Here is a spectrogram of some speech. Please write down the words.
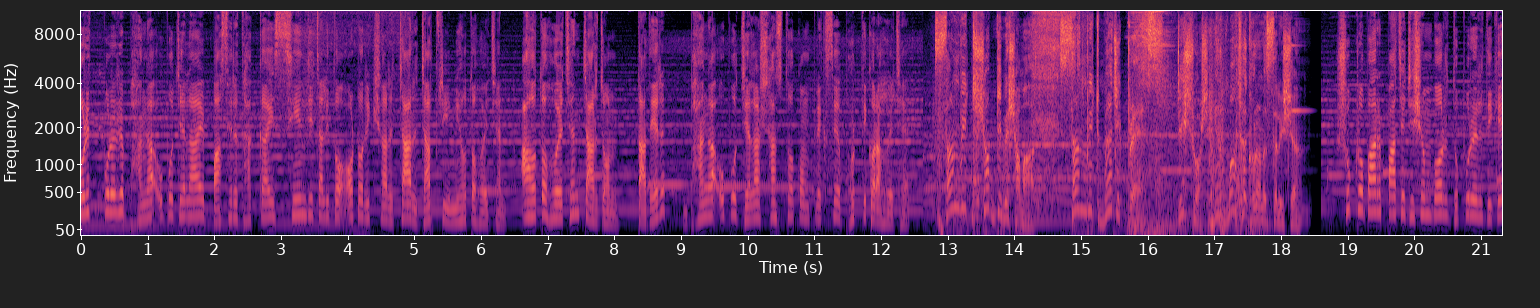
ফরিদপুরের ভাঙ্গা উপজেলায় বাসের ধাক্কায় সিএনজি চালিত অটোরিকশার চার যাত্রী নিহত হয়েছেন। আহত হয়েছেন চারজন। তাদের ভাঙ্গা উপজেলা স্বাস্থ্য কমপ্লেক্সে ভর্তি করা হয়েছে। সানবিট সব দিবে সামাল। সানবিট ম্যাজিক প্রেস। ডিশওয়াশিং এর মাথা ঘোরানো সলিউশন শুক্রবার পাঁচই ডিসেম্বর দুপুরের দিকে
